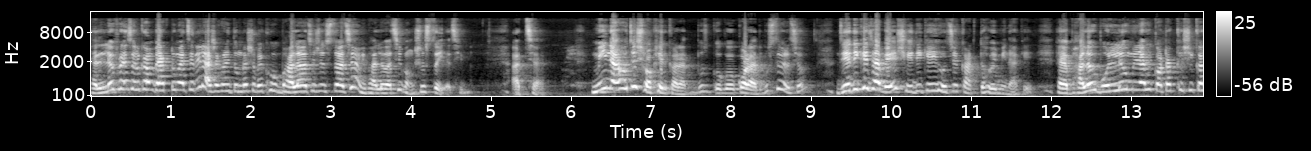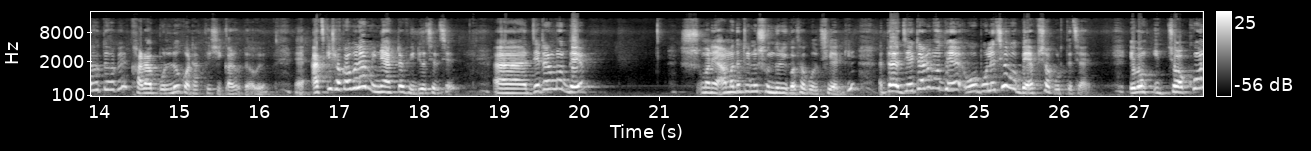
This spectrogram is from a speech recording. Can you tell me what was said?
Hello friends welcome back to my channel আশা করি তোমরা সবাই খুব ভালো আছো সুস্থ আছো আমি ভালো আছি এবং সুস্থই আছি। আচ্ছা মিনা হচ্ছে শখের করাত করাত বুঝতে পেরেছ? যেদিকে যাবে সেদিকেই হচ্ছে কাটতে হবে মিনাকে। হ্যাঁ ভালো বললেও মিনাকে কটাক্ষের শিকার হতে হবে খারাপ বললেও কটাক্ষের শিকার হতে হবে। হ্যাঁ, আজকে সকালবেলা মিনা একটা ভিডিও ছেড়েছে যেটার মধ্যে মানে আমাদের টিনু সুন্দরী কথা বলছি আর কি। তা যেটার মধ্যে ও বলেছে ও ব্যবসা করতে চায়। এবং যখন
